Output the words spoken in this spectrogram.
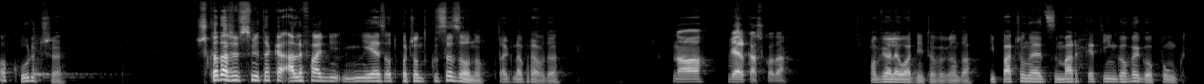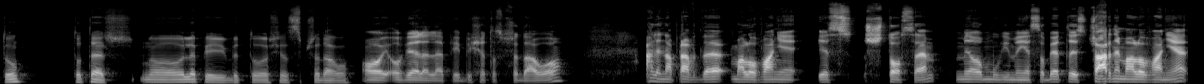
O kurczę. Szkoda, że w sumie taka alfa nie- jest od początku sezonu, tak naprawdę. No, wielka szkoda. O wiele ładniej to wygląda. I patrzę nawet z marketingowego punktu, to też, no lepiej by to się sprzedało. Oj, o wiele lepiej by się to sprzedało. Ale naprawdę malowanie jest sztosem. My omówimy je sobie. To jest czarne malowanie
